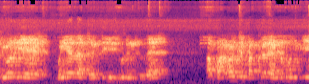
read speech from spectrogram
ಶಿವನಿಗೆ ಮೈಯೆಲ್ಲ ಕಟ್ಟಿ ಸುಡಿರ್ತದೆ. ಆ ಪಾರ್ವತಿ ಪಕ್ಕದ ಹೆಣ್ಣು ಮುದುಕಿ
